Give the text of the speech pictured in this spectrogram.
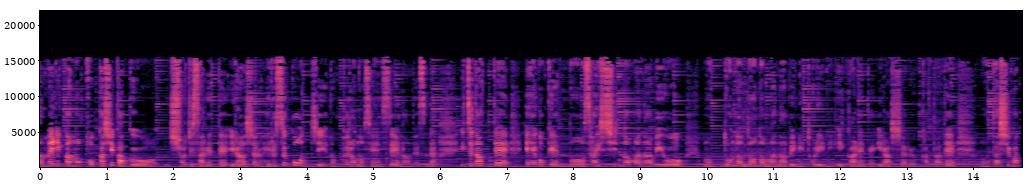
アメリカの国家資格を所持されていらっしゃるヘルスコーチのプロの先生なんですね。いつだって英語圏の最新の学びをもうどんどんどんどん学びに取りに行かれていらっしゃる方でもう私は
